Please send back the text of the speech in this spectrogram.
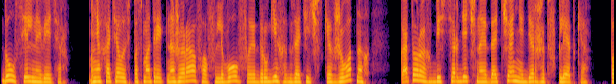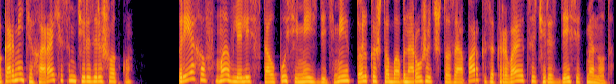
Дул сильный ветер. Мне хотелось посмотреть на жирафов, львов и других экзотических животных, которых бессердечные датчане держат в клетке, покормить их арахисом через решетку. Приехав, мы влились в толпу семей с детьми, только чтобы обнаружить, что зоопарк закрывается через 10 минут.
